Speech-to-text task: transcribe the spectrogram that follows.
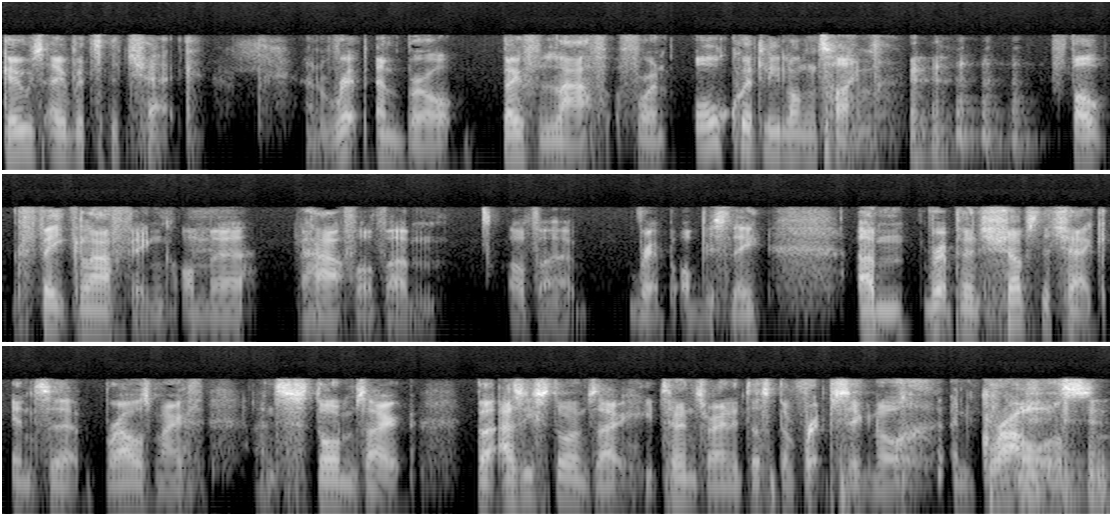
goes over to the check, and Rip and Burrell both laugh for an awkwardly long time, folk fake laughing on the behalf of um of uh, Rip, obviously. Um, Rip then shoves the check into Burrell's mouth and storms out. But as he storms out, he turns around and does the Rip signal and growls.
